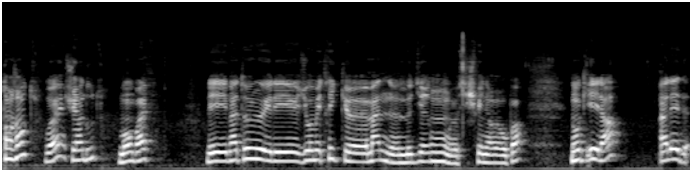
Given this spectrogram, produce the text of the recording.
tangente, ouais j'ai un doute, bon bref, les matheux et les géométriques euh, man me diront euh, si je fais une erreur ou pas, donc et là, à l'aide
